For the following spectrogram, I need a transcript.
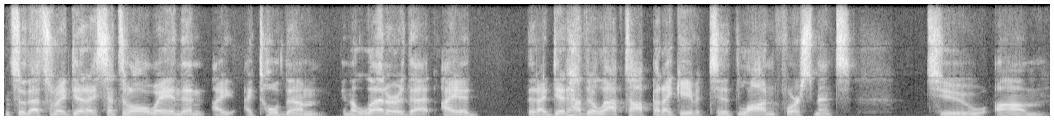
And so that's what I did. I sent it all away and then I, I told them in a letter that I had that I did have their laptop, but I gave it to law enforcement to um,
